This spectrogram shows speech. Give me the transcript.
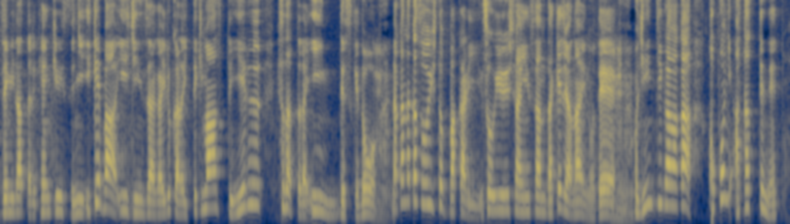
ゼミだったり研究室に行けばいい人材がいるから行ってきますって言える人だったらいいんですけど、ん。なかなかそういう人ばかりそういう社員さんだけじゃないので、うん。もう人事側がここに当たってねと。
